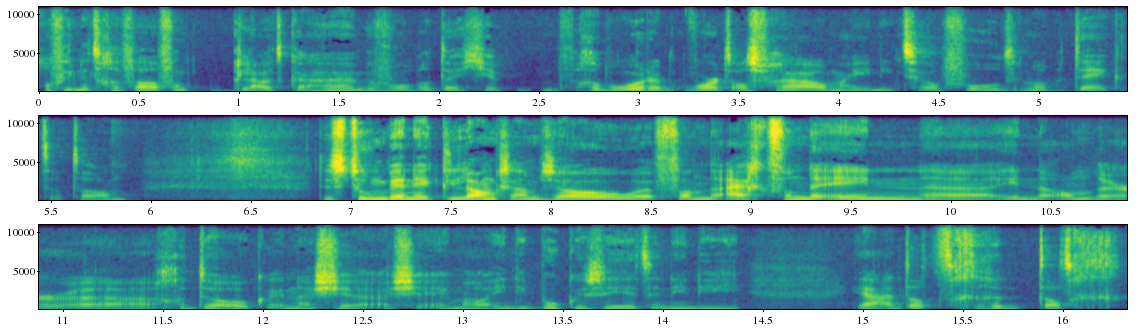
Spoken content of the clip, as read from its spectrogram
Of in het geval van Claude Cahun bijvoorbeeld, dat je geboren wordt als vrouw, maar je niet zo voelt. En wat betekent dat dan? Dus toen ben ik langzaam zo uh, van de, eigenlijk van de een uh, in de ander uh, gedoken. En als je, als je eenmaal in die boeken zit en in die, ja, dat, dat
